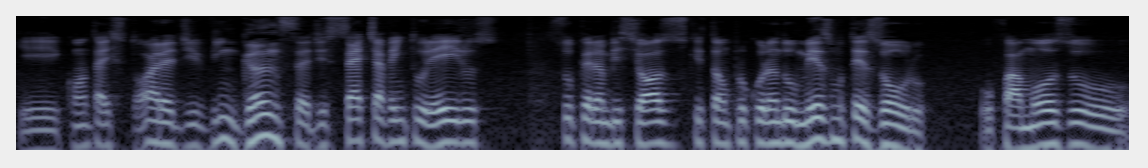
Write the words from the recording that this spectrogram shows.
que conta a história de vingança de sete aventureiros super ambiciosos que estão procurando o mesmo tesouro, o famoso,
